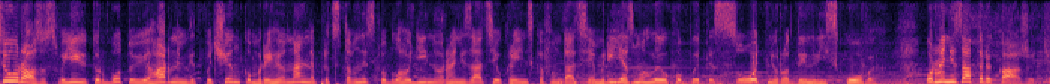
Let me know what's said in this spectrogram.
Цього разу своєю турботою і гарним відпочинком регіональне представництво благодійної організації Українська фундація Мрія змогли охопити сотню родин військових. Організатори кажуть,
